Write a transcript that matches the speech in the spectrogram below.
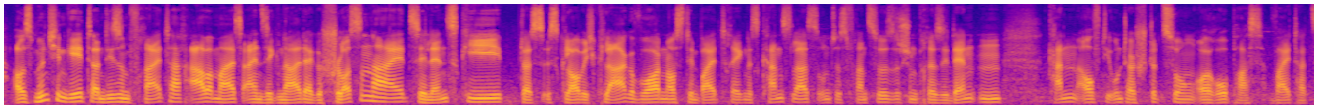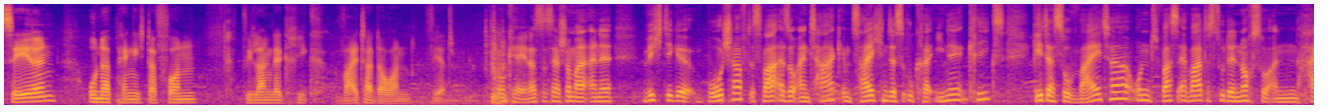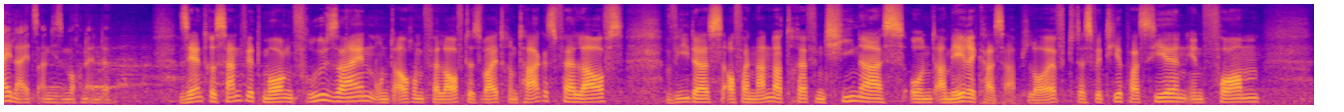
Aus München geht an diesem Freitag abermals ein Signal der Geschlossenheit. Zelensky, das ist, glaube ich, klar geworden aus den Beiträgen des Kanzlers und des französischen Präsidenten, kann auf die Unterstützung Europas weiter zählen, unabhängig davon, wie lange der Krieg weiter dauern wird. Okay, das ist ja schon mal eine wichtige Botschaft. Es war also ein Tag im Zeichen des Ukraine-Kriegs. Geht das so weiter und was erwartest du denn noch so an Highlights an diesem Wochenende? Sehr interessant wird morgen früh sein und auch im Verlauf des weiteren Tagesverlaufs, wie das Aufeinandertreffen Chinas und Amerikas abläuft. Das wird hier passieren in Form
